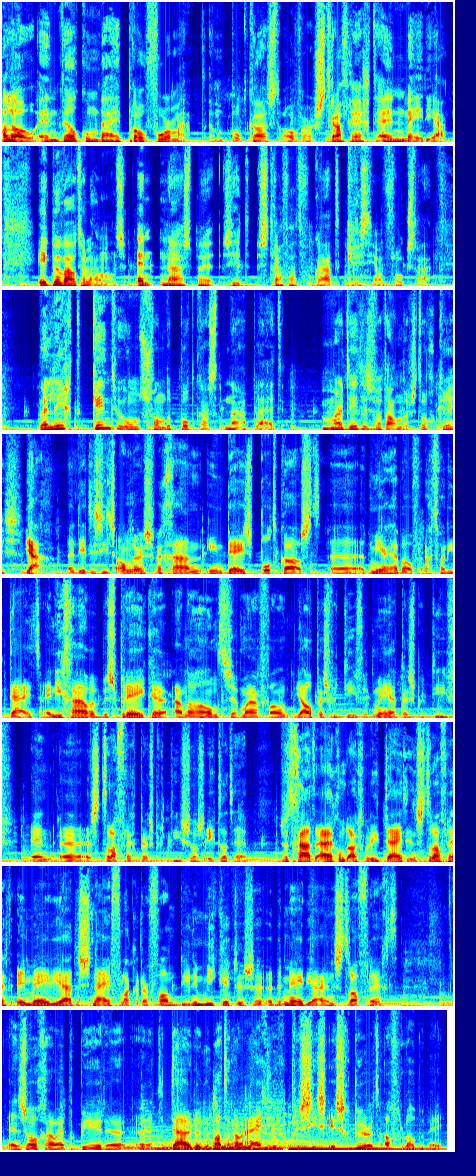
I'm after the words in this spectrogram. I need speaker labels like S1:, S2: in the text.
S1: Hallo en welkom bij Proforma, een podcast over strafrecht en media. Ik ben Wouter Laumans en naast me zit strafadvocaat Christian Vlokstra. Wellicht kent u ons van de podcast Napleiten. Maar dit is wat anders, toch Chris?
S2: Ja, uh, dit is iets anders. We gaan in deze podcast uh, het meer hebben over de actualiteit. En die gaan we bespreken aan de hand zeg maar, van jouw perspectief, het mediaperspectief en uh, het strafrechtperspectief zoals ik dat heb. Dus het gaat eigenlijk om de actualiteit in strafrecht en media, de snijvlakken daarvan, dynamieken tussen de media en het strafrecht. En zo gaan wij proberen te duiden wat er nou eigenlijk precies is gebeurd afgelopen week.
